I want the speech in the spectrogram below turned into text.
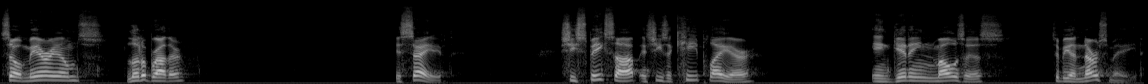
So Miriam's little brother is saved. She speaks up, and she's a key player in getting Moses to be a nursemaid.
